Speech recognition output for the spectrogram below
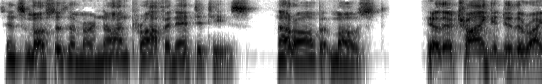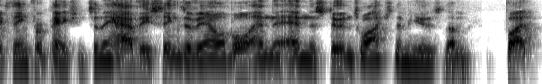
since most of them are nonprofit entities, not all, but most, you know, they're trying to do the right thing for patients and they have these things available and the, and the students watch them use them. But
